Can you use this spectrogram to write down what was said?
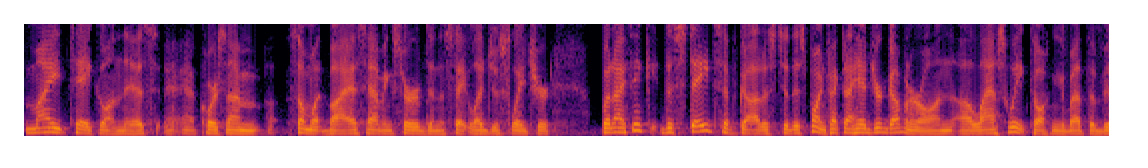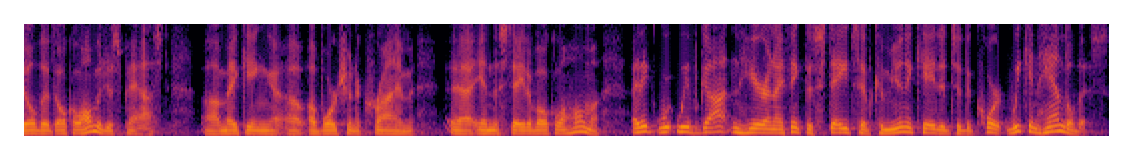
my take on this, of course, I'm somewhat biased having served in the state legislature. But I think the states have got us to this point. In fact, I had your governor on uh, last week talking about the bill that Oklahoma just passed, uh, making uh, abortion a crime uh, in the state of Oklahoma. I think we've gotten here, and I think the states have communicated to the court we can handle this.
